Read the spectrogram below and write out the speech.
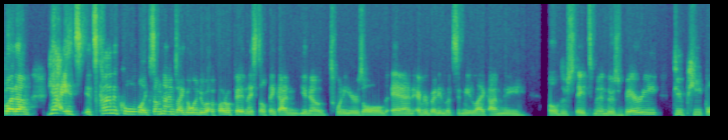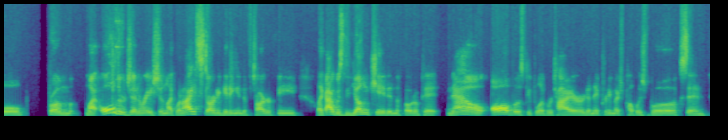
But um yeah it's it's kind of cool like sometimes i go into a photo pit and i still think i'm you know 20 years old and everybody looks at me like i'm the elder statesman. There's very few people from my older generation like when i started getting into photography like i was the young kid in the photo pit. Now all those people have retired and they pretty much publish books and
